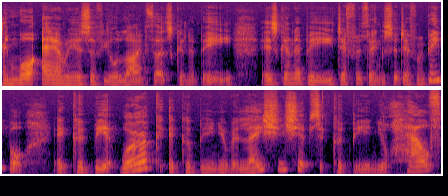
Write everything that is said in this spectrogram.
in what areas of your life that's going to be is going to be different things for different people. It could be at work, it could be in your relationships, it could be in your health,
